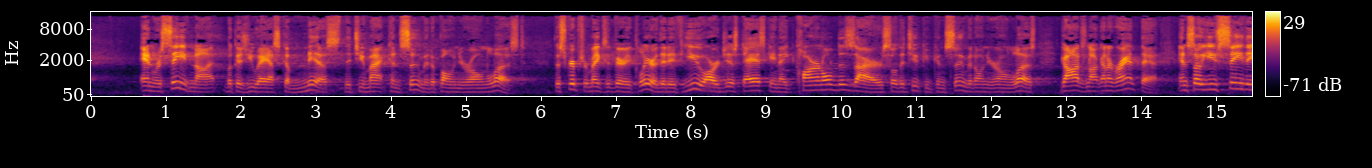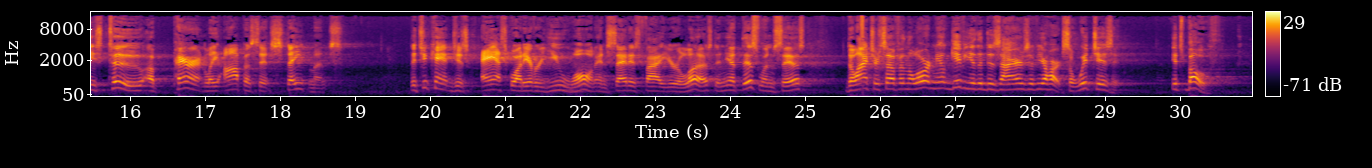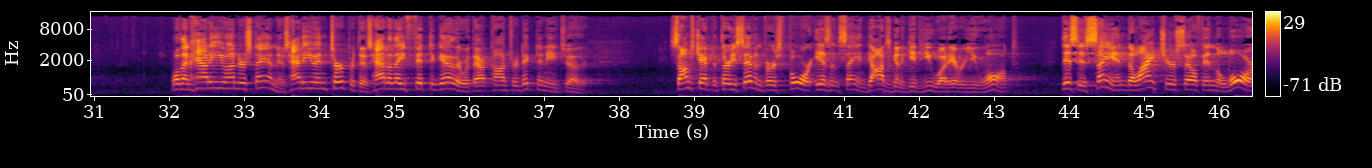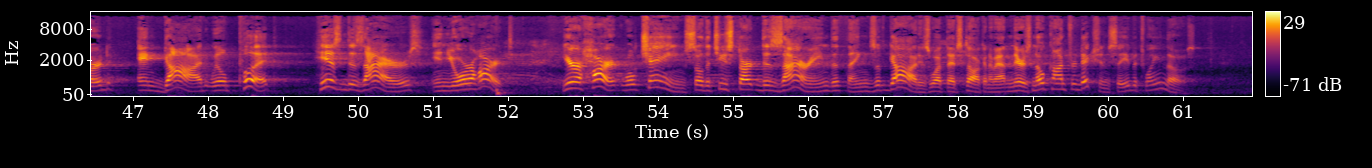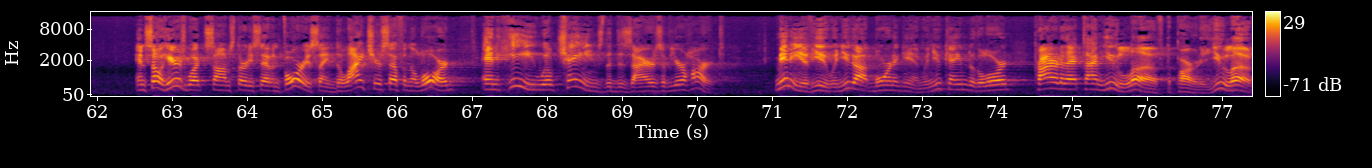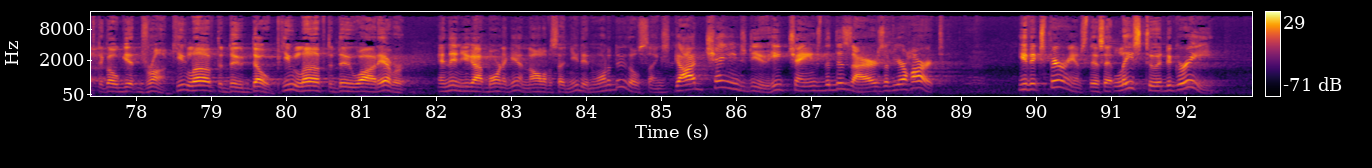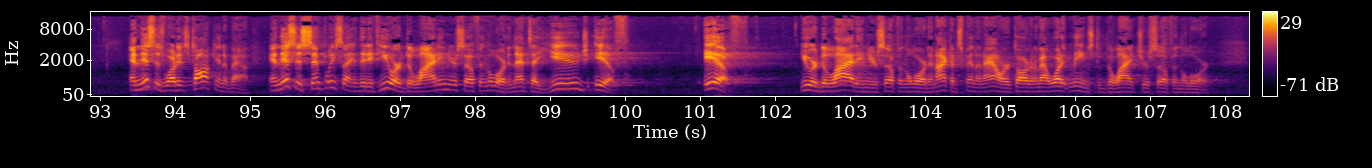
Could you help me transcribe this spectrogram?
and receive not because you ask amiss that you might consume it upon your own lust the scripture makes it very clear that if you are just asking a carnal desire so that you can consume it on your own lust, God's not going to grant that. And so you see these two apparently opposite statements that you can't just ask whatever you want and satisfy your lust, and yet this one says, Delight yourself in the Lord, and He'll give you the desires of your heart. So, which is it? It's both. Well, then, how do you understand this? How do you interpret this? How do they fit together without contradicting each other? Psalms chapter 37, verse 4, isn't saying God's going to give you whatever you want. This is saying, delight yourself in the Lord, and God will put His desires in your heart. Your heart will change so that you start desiring the things of God, is what that's talking about. And there's no contradiction, see, between those. And so here's what Psalms 37 4 is saying Delight yourself in the Lord, and He will change the desires of your heart. Many of you, when you got born again, when you came to the Lord, prior to that time, you loved to party. You loved to go get drunk. You loved to do dope. You loved to do whatever. And then you got born again, and all of a sudden you didn't want to do those things. God changed you, He changed the desires of your heart. You've experienced this at least to a degree. And this is what it's talking about. And this is simply saying that if you are delighting yourself in the Lord, and that's a huge if, if you are delighting yourself in the Lord, and I could spend an hour talking about what it means to delight yourself in the Lord.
